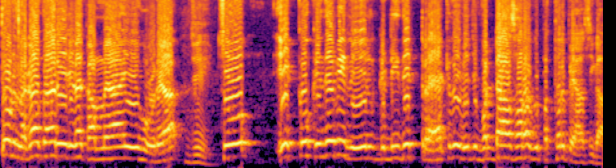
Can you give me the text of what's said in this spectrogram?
ਤੇ ਹੁਣ ਲਗਾਤਾਰ ਇਹ ਜਿਹੜਾ ਕੰਮ ਆ ਇਹ ਹੋ ਰਿਹਾ। ਜੀ। ਸੋ ਇੱਕ ਉਹ ਕਹਿੰਦੇ ਵੀ ਰੇਲ ਗੱਡੀ ਦੇ ਟਰੈਕ ਦੇ ਵਿੱਚ ਵੱਡਾ ਸਾਰਾ ਕੋਈ ਪੱਥਰ ਪਿਆ ਸੀਗਾ।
